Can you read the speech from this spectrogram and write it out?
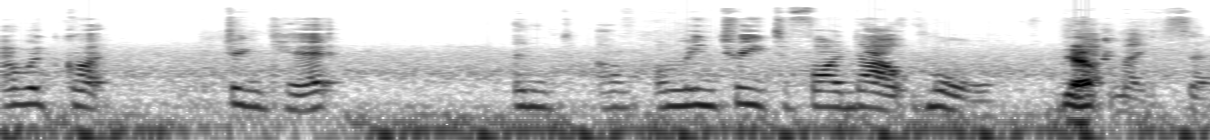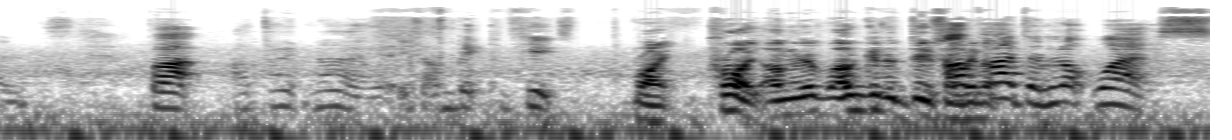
I would quite drink it, and I'm, I'm intrigued to find out more. if Yep. That makes sense. But I don't know. It's, I'm a bit confused. Right, price. I'm gonna I'm gonna do something. I've had a lot worse.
